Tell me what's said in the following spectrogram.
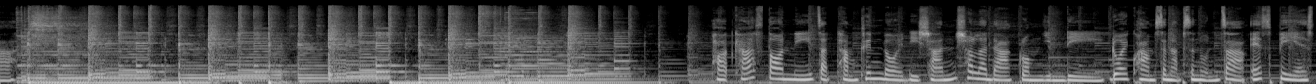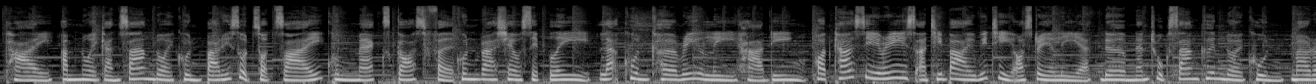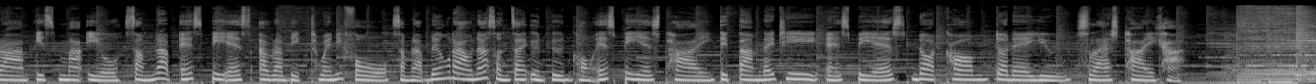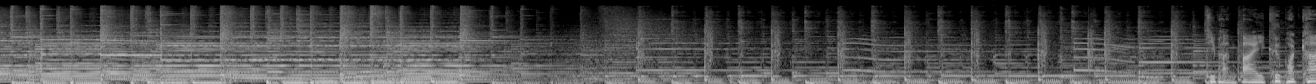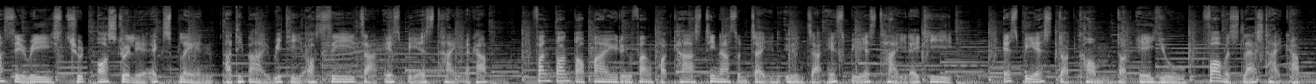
พอดแคสต์ตอนนี้จัดทำขึ้นโดยดิฉัน ชลดากรมยินดี ด้วยความสนับสนุนจาก SBS ไทย อำนวยการสร้างโดยคุณปาริสุทธ์สดใส คุณแม็กซ์กอสเฟิร์คุณราเชลซิปลีและคุณเคอรีลีฮาร์ดิง พอดแคสต์ซีรีส์อธิบายวิถีออสเตรเลีย เดิมนั้นถูกสร้างขึ้นโดยคุณ มาราม อิสมาอิลสำหรับ SBS Arabic 24 สำหรับเรื่องราวน่าสนใจอื่น ๆ ของ SBS ไทย ติดตามได้ที่ sbs.com.au thai ค่ะ ที่ผ่านไปคือพอดแคสต์ซีรีส์ชุด Australia Explain อธิบายวิธีออสซี่จาก SBS ไทยนะครับ ฟังตอนต่อไปหรือฟังพอดแคสต์ที่น่าสนใจอื่น ๆ จาก SBS ไทยได้ที่ sbs.com.au forward slash thai ครับ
